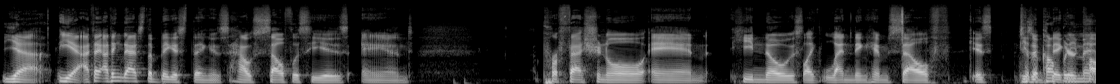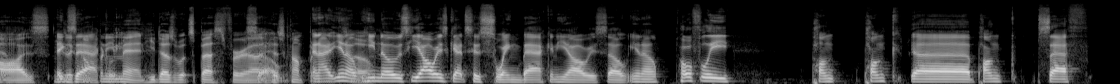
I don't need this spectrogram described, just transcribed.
yeah, yeah, I think I think that's the biggest thing is how selfless he is and professional, and he knows like lending himself is he's a company bigger man. cause. He's exactly. a company man. He does what's best for uh, So- his company. and I, you know, so- he knows he always gets his swing back, and he always so you know. Hopefully, Punk, Punk, uh, Punk, Seth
